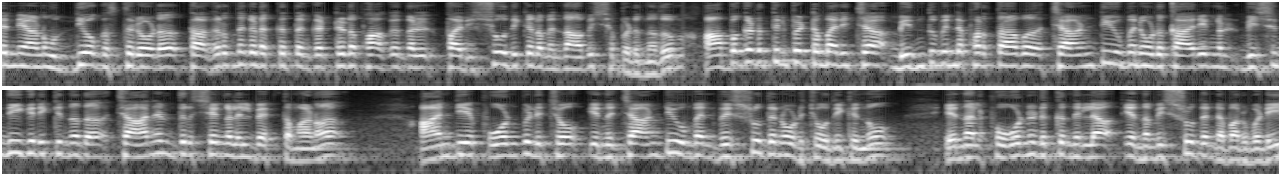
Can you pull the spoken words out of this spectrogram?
തന്നെയാണ് ഉദ്യോഗസ്ഥരോട് തകർന്നു കിടക്കുന്ന കെട്ടിട ഭാഗങ്ങൾ പരിശോധിക്കണമെന്ന് ആവശ്യപ്പെടുന്നതും അപകടത്തിൽപ്പെട്ട് മരിച്ച ബിന്ദുവിന്റെ ഭർത്താവ് ചാണ്ടിയുമ്മനോട് കാര്യങ്ങൾ വിശദീകരിക്കുന്നത് ചാനൽ ദൃശ്യങ്ങളിൽ വ്യക്തമാണ്. ആന്റിയെ ഫോൺ വിളിച്ചോ എന്ന് ചാണ്ടി ഉമ്മൻ വിശ്രുതനോട് ചോദിക്കുന്നു. എന്നാൽ ഫോൺ എടുക്കുന്നില്ല എന്ന വിശ്രുതന്റെ മറുപടി.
